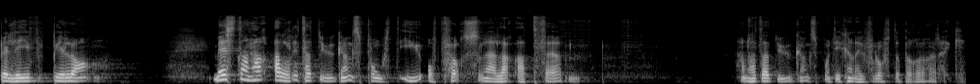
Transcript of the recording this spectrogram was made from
believe, belong. Mesteren har aldri tatt utgangspunkt i oppførselen eller atferden. Han har tatt utgangspunkt i kan jeg få lov til å berøre deg.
